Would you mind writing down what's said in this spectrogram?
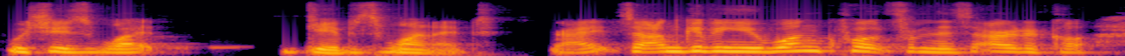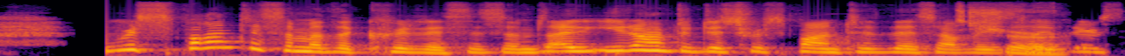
which is what Gibbs wanted, right? So I'm giving you one quote from this article respond to some of the criticisms. I, you don't have to just respond to this, obviously. Sure. There's,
